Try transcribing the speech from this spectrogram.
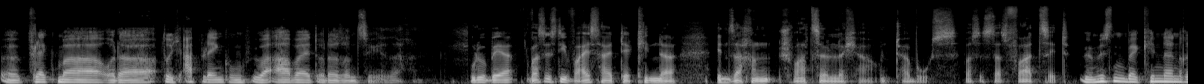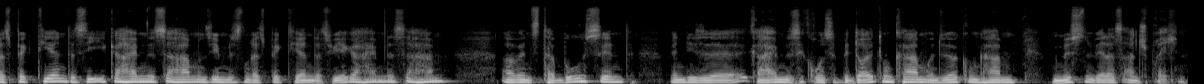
äh, Phlegma oder durch Ablenkung über Arbeit oder sonstige Sachen. Udo Bär, was ist die Weisheit der Kinder in Sachen schwarze Löcher und Tabus? Was ist das Fazit? Wir müssen bei Kindern respektieren, dass sie Geheimnisse haben und sie müssen respektieren, dass wir Geheimnisse haben. Aber wenn es Tabus sind, wenn diese Geheimnisse große Bedeutung haben und Wirkung haben, müssen wir das ansprechen.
